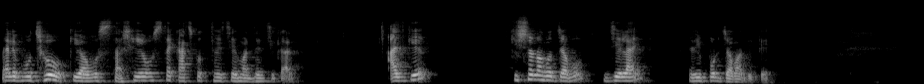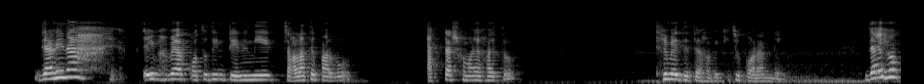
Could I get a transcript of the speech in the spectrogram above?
তাহলে বোঝো কি অবস্থা। সেই অবস্থায় কাজ করতে হয়েছে এমার্জেন্সি কাজ। আজকে কৃষ্ণনগর যাব, জেলায় রিপোর্ট জমা দিতে। জানি না, এইভাবে আর কতদিন টেনে নিয়ে চালাতে পারব। একটা সময় হয়তো থেমে যেতে হবে, কিছু করার নেই। যাই হোক,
